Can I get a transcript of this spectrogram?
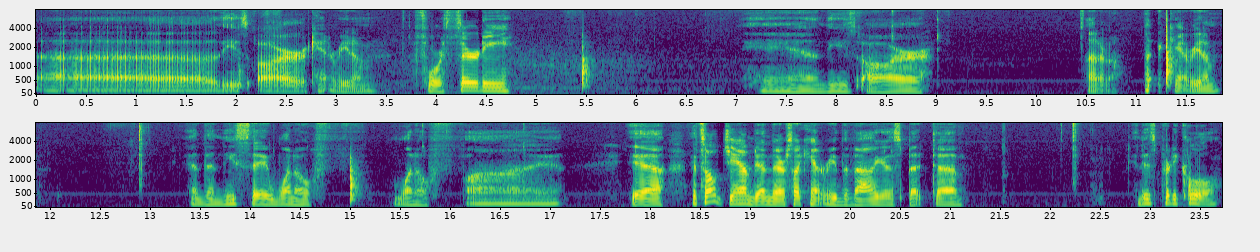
Uh, these are, can't read them, 430. And these are, I don't know, I can't read them. And then these say 105. Yeah, it's all jammed in there, so I can't read the values, but uh, it is pretty cool.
